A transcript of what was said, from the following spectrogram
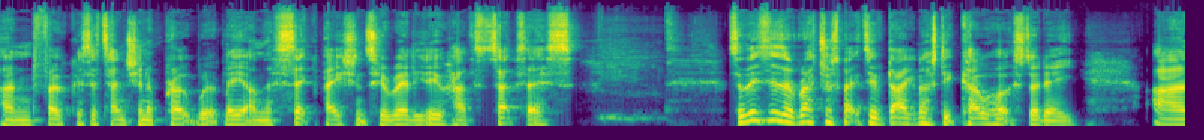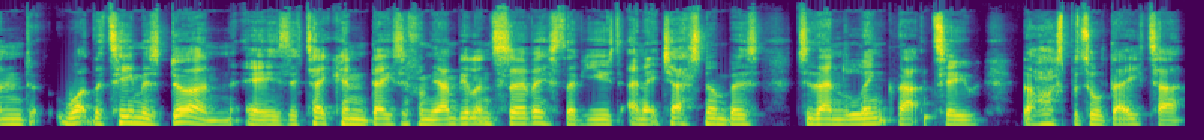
and focus attention appropriately on the sick patients who really do have sepsis. So, this is a retrospective diagnostic cohort study and what the team has done is they've taken data from the ambulance service, they've used NHS numbers to then link that to the hospital data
